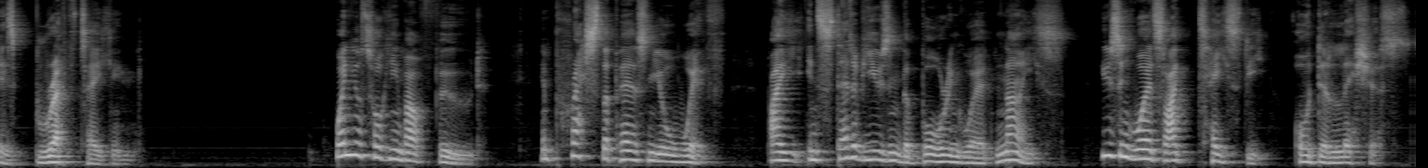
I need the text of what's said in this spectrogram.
is breathtaking. When you're talking about food, Impress the person you're with by, instead of using the boring word nice, using words like tasty or delicious.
